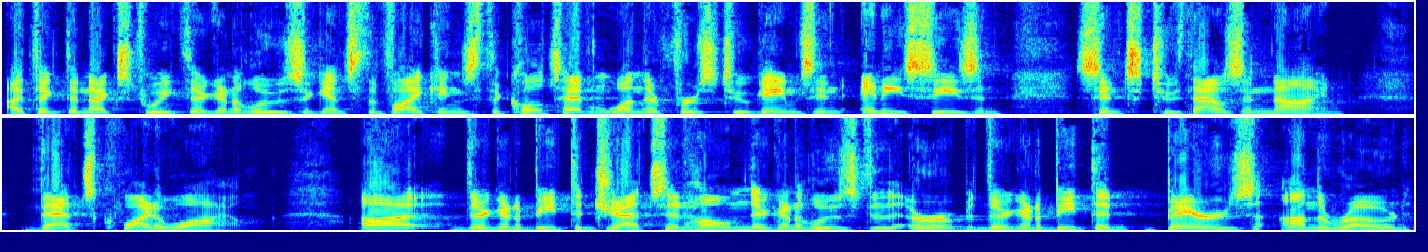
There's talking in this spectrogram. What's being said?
I think the next week they're going to lose against the Vikings. The Colts haven't won their first two games in any season since 2009. That's quite a while. Uh, they're going to beat the Jets at home. They're going to lose to, or they're going to beat the Bears on the road.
